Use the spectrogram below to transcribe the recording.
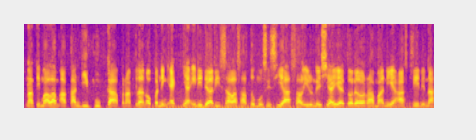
nanti malam akan dibuka penampilan opening act-nya ini dari salah satu musisi asal Indonesia yaitu adalah Rahmania Asli. Nah,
